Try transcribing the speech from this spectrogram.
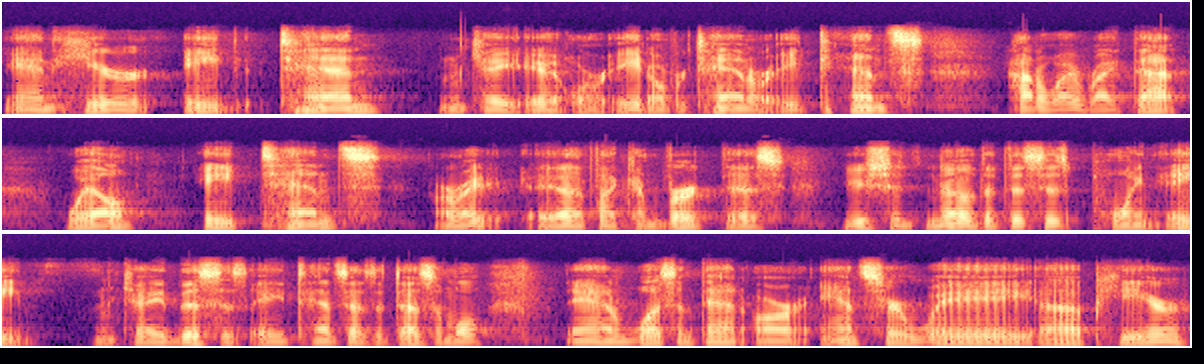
And here, 8 10, okay, or 8 over 10, or 8 tenths. How do I write that? Well, 8 tenths, all right, if I convert this, you should know that this is 0.8. Okay, this is 8 tenths as a decimal. And wasn't that our answer way up here?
